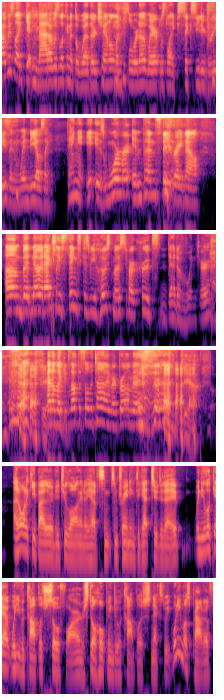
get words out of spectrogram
I was like getting mad. I was looking at the weather channel in Florida where it was like 60 degrees and windy. I was like, dang it, it is warmer in Penn State right now. Um, but no, it actually stinks because we host most of our recruits dead of winter. and I'm like, it's not this all the time, I promise. yeah. I don't want to keep either of you too long. I know you have some, some training to get to today. When you look at what you've accomplished so far and are still hoping to accomplish next week, what are you most proud of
